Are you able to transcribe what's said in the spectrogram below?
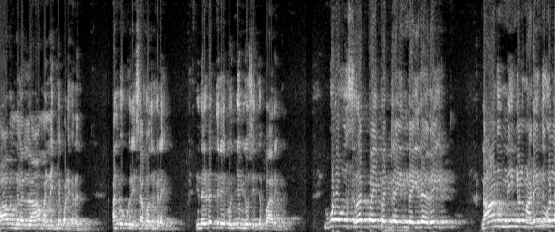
பாவங்கள் எல்லாம் மன்னிக்கப்படுகிறது. அன்புக்குரிய சகோதரர்களே இந்த இடத்திலே கொஞ்சம் யோசித்து பாருங்கள். இவ்வளவு சிறப்பை பெற்ற இந்த இரவை நானும் நீங்களும் அடைந்து கொள்ள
